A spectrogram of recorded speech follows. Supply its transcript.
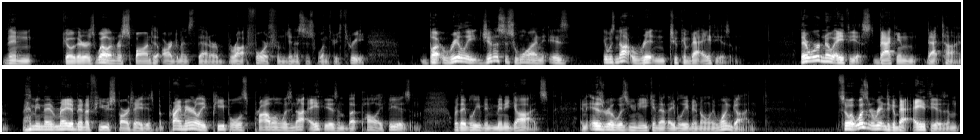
then go there as well and respond to arguments that are brought forth from Genesis 1 through 3. But really, Genesis 1 is it was not written to combat atheism. There were no atheists back in that time. I mean, there may have been a few sparse atheists, but primarily people's problem was not atheism, but polytheism, where they believed in many gods. And Israel was unique in that they believed in only one God. So it wasn't written to combat atheism.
